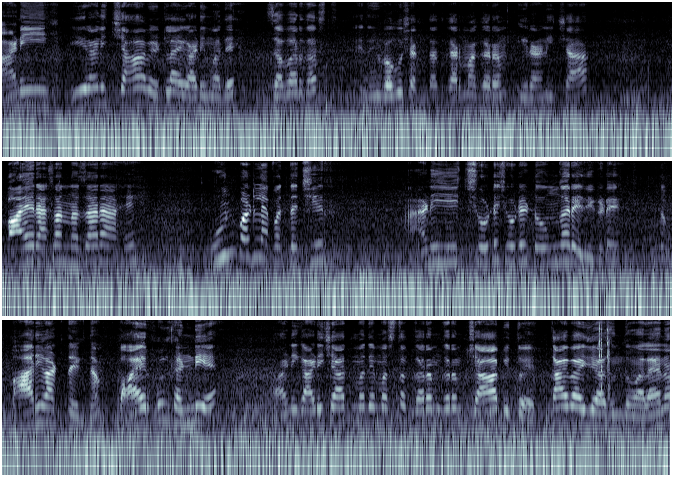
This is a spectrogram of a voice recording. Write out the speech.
आणि इराणी चहा भेटला आहे गाडीमध्ये. जबरदस्त. हे तुम्ही बघू शकतात गरमागरम इराणी चहा. बाहेर असा नजारा आहे. ऊन पडलाय पद्धतशीर. आणि छोटे छोटे डोंगर आहे तिकडे तर भारी वाटतं एकदम. बाहेर फुल थंडी आहे. आणि गाडीच्या आतमध्ये मस्त गरम गरम चहा पितोय. काय पाहिजे अजून तुम्हाला आहे ना?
